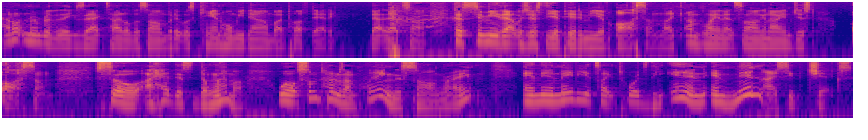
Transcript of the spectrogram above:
I don't remember the exact title of the song, but it was "Can't Hold Me Down" by Puff Daddy. That that song, because to me that was just the epitome of awesome. Like I'm playing that song and I am just awesome. So I had this dilemma. Well, sometimes I'm playing this song right, and then maybe it's like towards the end, and then I see the chicks.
